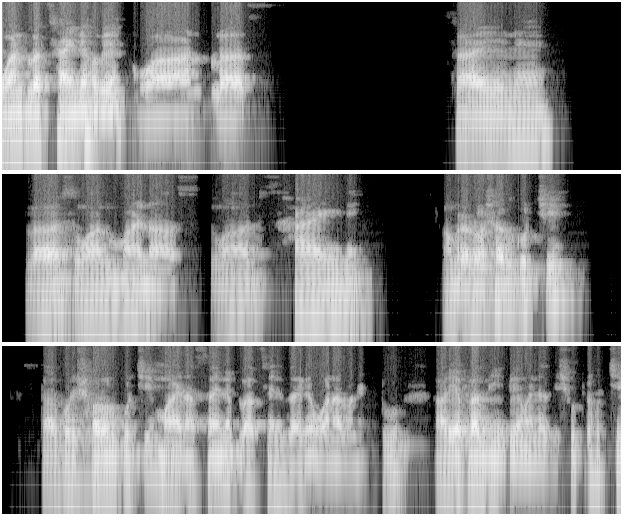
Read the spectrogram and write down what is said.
ওয়ান প্লাস সাইনে হবে one plus sine A plus one minus তোমার সাইনে আমরা রসাগু করছি, তারপরে সরল করছি মাইনাস সাইনে প্লাস সাইনের জায়গায় ওয়ান আর ওয়ান টু আর A plus B into A minus B. সূত্র হচ্ছে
